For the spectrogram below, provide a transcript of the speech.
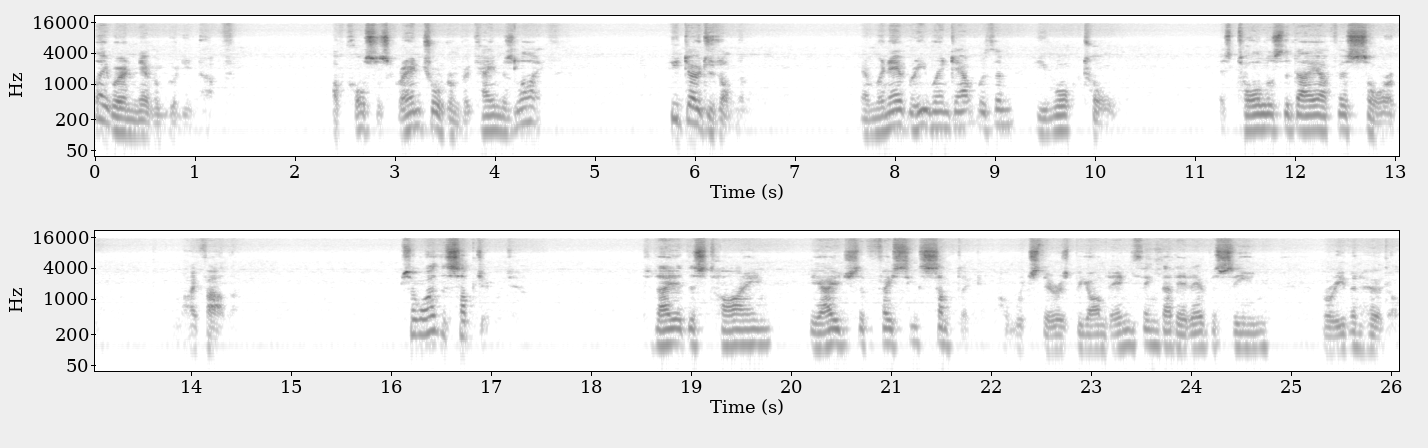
They were never good enough. Of course, his grandchildren became his life. He doted on them and whenever he went out with them, he walked tall, as tall as the day I first saw him, my father. So why the subject? Today, at this time, the aged are facing something of which there is beyond anything that had ever seen or even heard of.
